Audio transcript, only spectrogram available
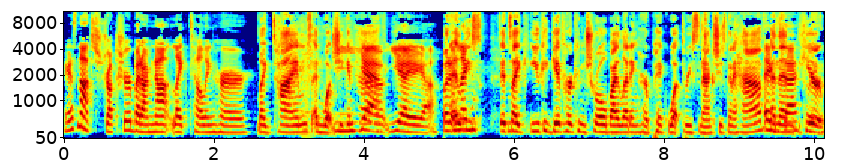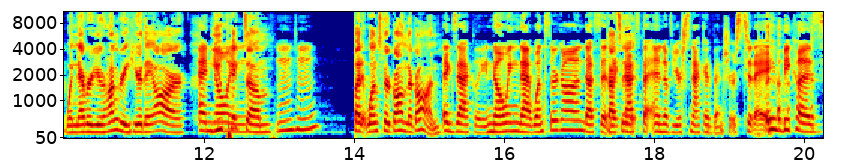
I guess not structure, but I'm not like telling her. like times and what she can Yeah, have. yeah, yeah, yeah. Yeah. But And, at like, least it's like you could give her control by letting her pick what three snacks she's going to have, and then here, whenever you're hungry, here they are. And you knowing- picked them, mm-hmm. But once they're gone, they're gone. Exactly. Knowing that once they're gone, that's it. That's like that's the end of your snack adventures today because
